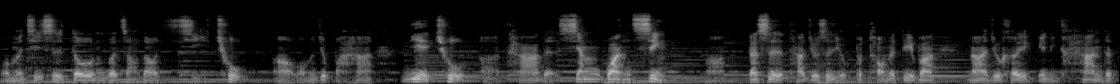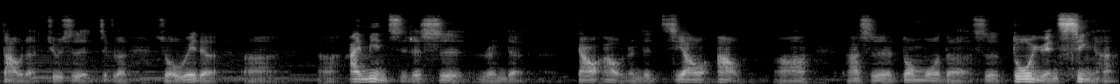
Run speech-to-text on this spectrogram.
我们其实都能够找到几处啊。我们就把它列出啊，它的相关性啊，但是它就是有不同的地方，那就可以给你看得到的，就是这个所谓的呃。呃，爱面子的是人的高傲，人的骄傲啊，它是多么的是多元性哈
